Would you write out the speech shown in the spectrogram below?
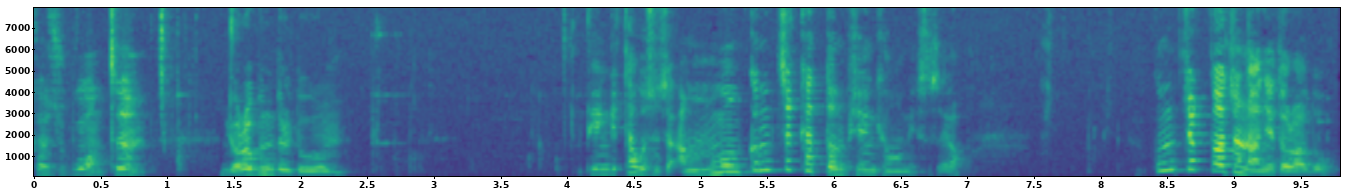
그래가지고 아무튼 여러분들도 비행기 타고 진짜 악몽 끔찍했던 비행 경험이 있으세요? 끔찍까지는 아니더라도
